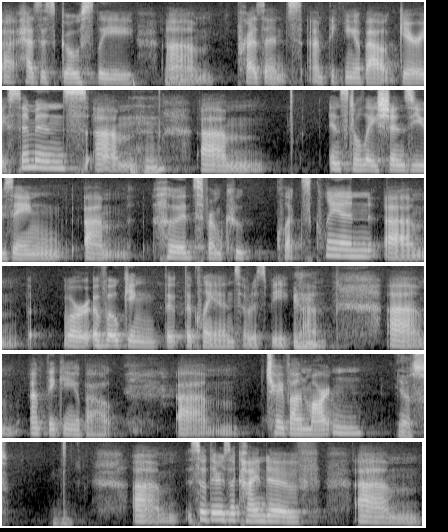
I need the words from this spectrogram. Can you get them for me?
uh, has this ghostly um, presence. I'm thinking about Gary Simmons' um, mm-hmm. um, installations using um, hoods from Ku Klux Klan um, or evoking the, the Klan, so to speak. Um, um, I'm thinking about um, Trayvon Martin. Yes. Um, so there's a kind of um,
